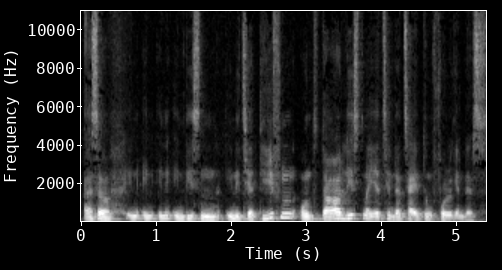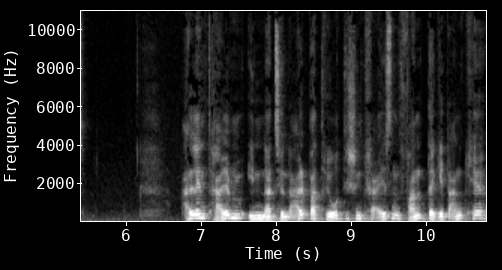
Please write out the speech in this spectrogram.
also in, in, in diesen Initiativen und da liest man jetzt in der Zeitung Folgendes. Allenthalben in nationalpatriotischen Kreisen fand der Gedanke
